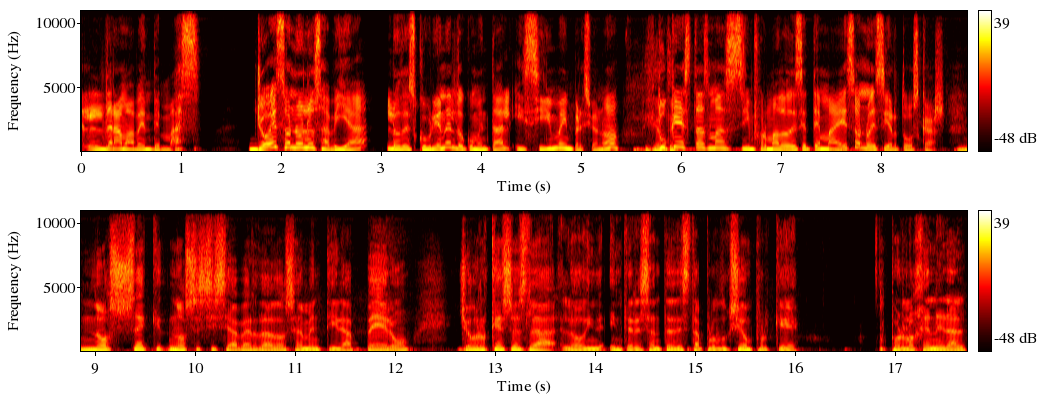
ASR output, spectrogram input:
el drama vende más. Yo eso no lo sabía, lo descubrí en el documental y sí me impresionó. Fíjate Tú que estás más informado de ese tema, eso no es cierto, Oscar. No sé, no sé si sea verdad o sea mentira, pero yo creo que eso es la, lo in- interesante de esta producción, porque por lo general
